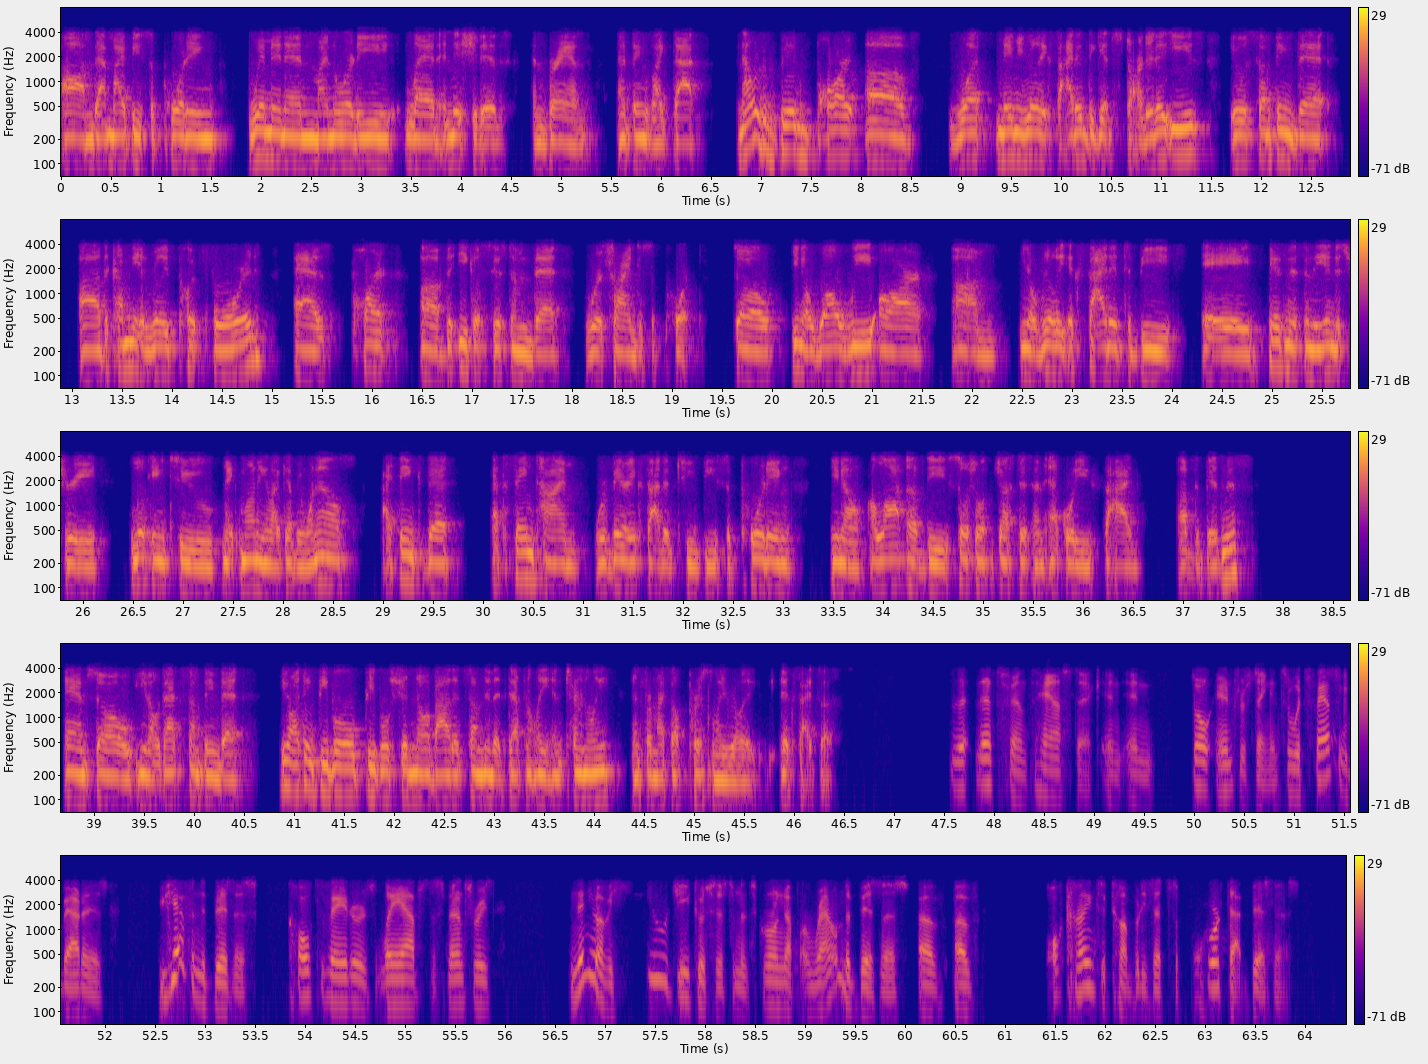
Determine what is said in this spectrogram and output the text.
Um, that might be supporting women and minority-led initiatives and brands and things like that. And that was a big part of what made me really excited to get started at Eaze. It was something that uh, the company had really put forward as part of the ecosystem that we're trying to support. So, you know, while we are, um, you know, really excited to be a business in the industry looking to make money like everyone else, I think that at the same time, we're very excited to be supporting, you know, a lot of the social justice and equity side of the business. And so, you know, that's something that you know, I think people people should know about. It's something that definitely internally and for myself personally really excites us. That's fantastic and and so interesting. And so what's fascinating about it is you have in the business cultivators, labs, dispensaries, and then you have a huge ecosystem that's growing up around the business of of all kinds of companies that support that business.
